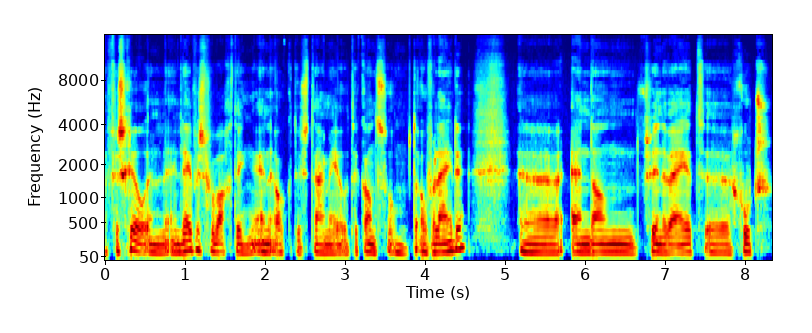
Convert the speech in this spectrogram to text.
verschil in, in, levensverwachting en ook dus daarmee ook de kans om te overlijden. en dan vinden wij het goed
